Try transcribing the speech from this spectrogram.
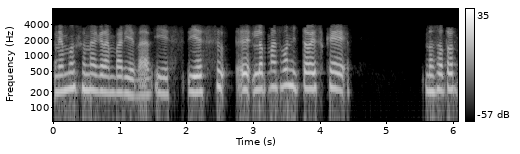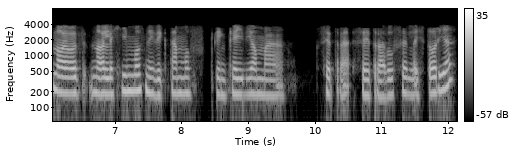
Tenemos una gran variedad y es y es eh, lo más bonito es que nosotros no, no elegimos ni dictamos en qué idioma se, tra se traduce la historia.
